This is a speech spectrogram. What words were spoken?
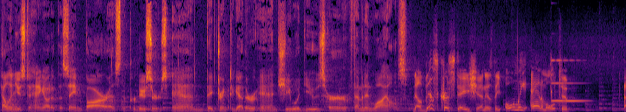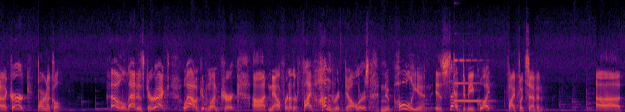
Helen used to hang out at the same bar as the producers, and they'd drink together, and she would use her feminine wiles. Now, this crustacean is the only animal to. Uh, Kirk! Barnacle. Oh, that is correct. Wow, good one, Kirk. Uh, now, for another $500, Napoleon is said to be quite. Five foot seven. Uh,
